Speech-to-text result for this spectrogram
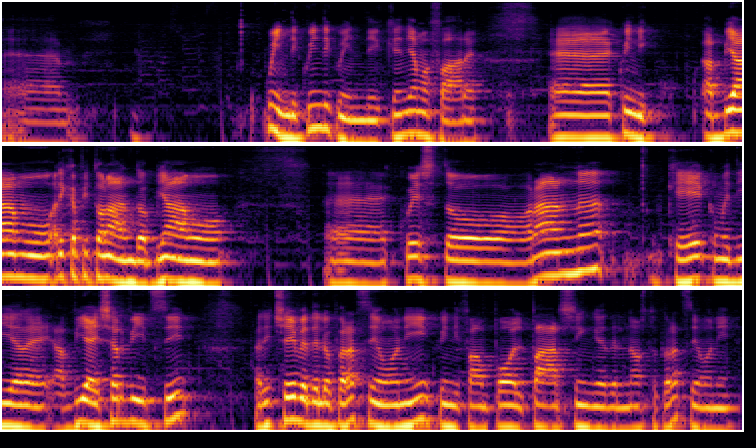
eh, quindi quindi quindi che andiamo a fare? Eh, quindi abbiamo ricapitolando abbiamo eh, questo run che come dire avvia i servizi riceve delle operazioni quindi fa un po' il parsing delle nostre operazioni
